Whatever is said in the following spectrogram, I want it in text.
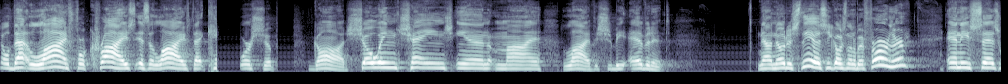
So that life for Christ is a life that can worship God, showing change in my life. It should be evident. Now, notice this. He goes a little bit further and he says,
